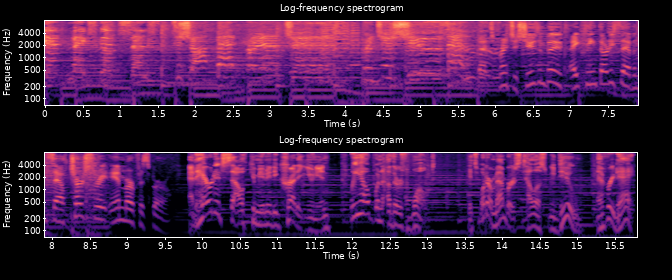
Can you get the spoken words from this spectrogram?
It makes good sense to shop at French's. French's shoes and That's French's Shoes and Boots, 1837 South Church Street in Murfreesboro. At Heritage South Community Credit Union, we help when others won't. It's what our members tell us we do every day.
